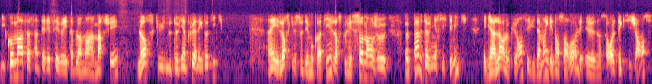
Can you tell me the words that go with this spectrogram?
il commence à s'intéresser véritablement à un marché lorsqu'il ne devient plus anecdotique. Hein, et lorsqu'il se démocratise, lorsque les sommes en jeu euh, peuvent devenir systémiques, eh bien là, en l'occurrence, évidemment, il est dans son rôle, euh, dans son rôle d'exigence,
